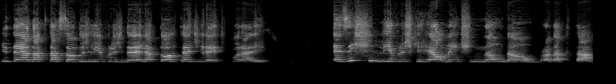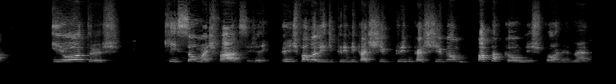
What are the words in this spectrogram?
que tem adaptação dos livros dele a torta a direito por aí. Existem livros que realmente não dão para adaptar e outros que são mais fáceis? A gente falou ali de crime e castigo. Crime e castigo é um patacão de história, né?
